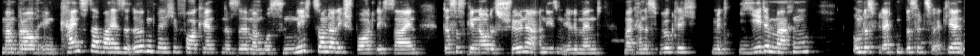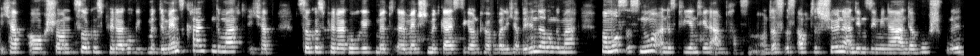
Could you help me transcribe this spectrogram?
Man braucht in keinster Weise irgendwelche Vorkenntnisse. Man muss nicht sonderlich sportlich sein. Das ist genau das Schöne an diesem Element. Man kann es wirklich mit jedem machen um das vielleicht ein bisschen zu erklären, ich habe auch schon Zirkuspädagogik mit Demenzkranken gemacht. Ich habe Zirkuspädagogik mit äh, Menschen mit geistiger und körperlicher Behinderung gemacht. Man muss es nur an das Klientel anpassen. Und das ist auch das Schöne an dem Seminar an der Hochschule.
